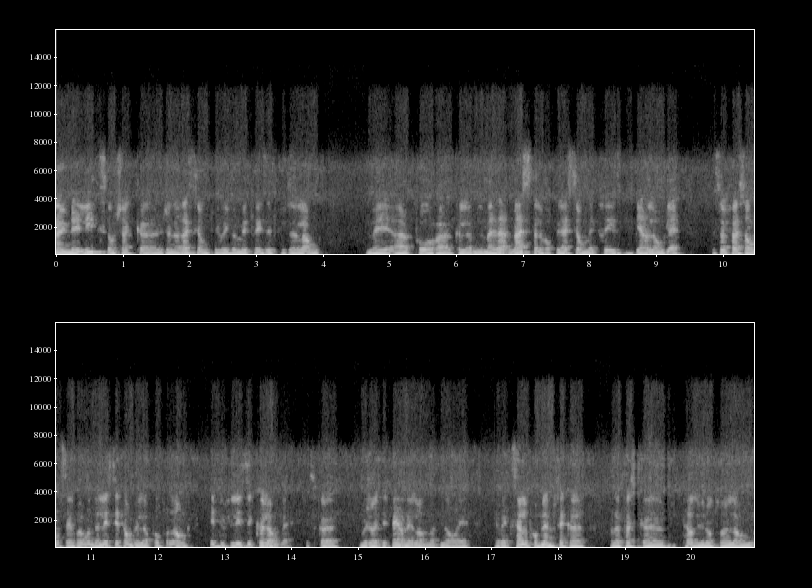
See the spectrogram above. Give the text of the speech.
a une élite dans chaque euh, génération qui arrive à maîtriser plusieurs langues. Mais euh, pour euh, que le, masse de la population maîtrise bien l'anglais, la seule façon, c'est vraiment de laisser tomber leur propre langue et d'utiliser que l'anglais. C'est ce que la majorité fait en Irlande maintenant. Et avec ça, le problème, c'est qu'on a presque perdu notre langue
